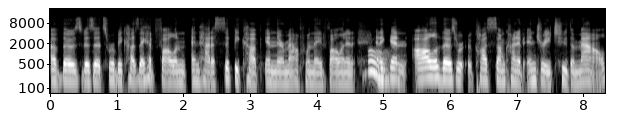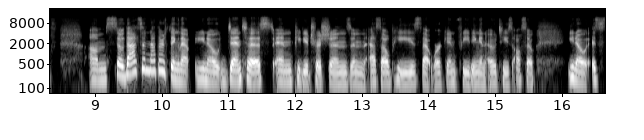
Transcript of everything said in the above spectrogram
of those visits were because they had fallen and had a sippy cup in their mouth when they had fallen. And, and Oh, again, all of those were, caused some kind of injury to the mouth. Um, so that's another thing that, you know, dentists and pediatricians and SLPs that work in feeding and OTs also you know, it's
